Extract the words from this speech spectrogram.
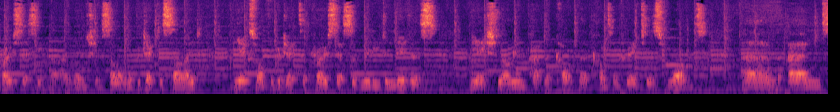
processing that I mentioned. So on the projector side, the X1 for projector processor really delivers the HDR impact that, that content creators want. Um, and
